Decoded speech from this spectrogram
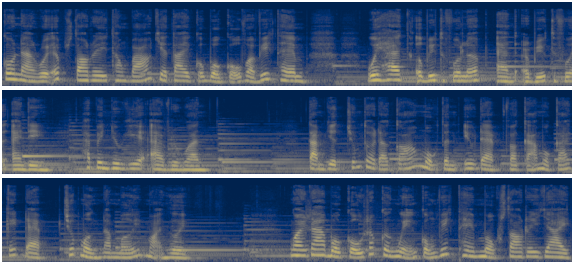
Cô nàng re-up story thông báo chia tay của bộ cũ và viết thêm We had a beautiful love and a beautiful ending. Happy New Year everyone. Tạm dịch chúng tôi đã có một tình yêu đẹp và cả một cái kết đẹp. Chúc mừng năm mới mọi người. Ngoài ra, bộ cũ Rocker Nguyễn cũng viết thêm một story dài,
